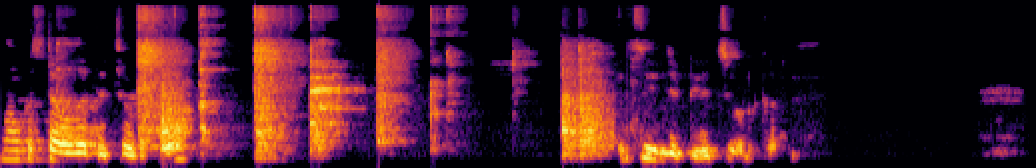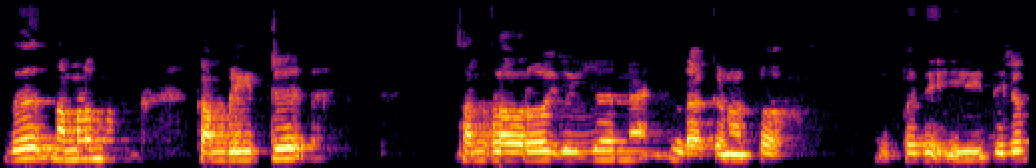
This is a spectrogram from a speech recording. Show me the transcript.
നമുക്ക് സ്റ്റൗ കത്തിച്ച് കൊടുക്കാം. ചീഞ്ചട്ടി വെച്ച് കൊടുക്കുക ഇത് നമ്മൾ കംപ്ലീറ്റ് സൺഫ്ലവർ ഓയിലിൽ തന്നെ ഉണ്ടാക്കണം കേട്ടോ. ഇപ്പം ഈ ഇതിലും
